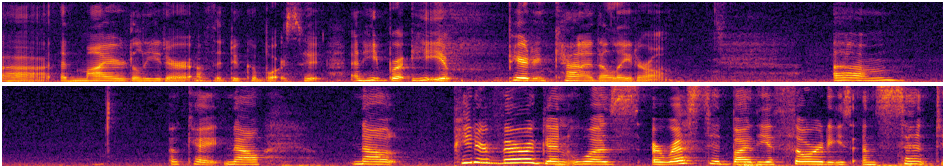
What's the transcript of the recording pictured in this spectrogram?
uh, admired leader of the Doukhobors. Who- And he, he appeared in Canada later on. Um, okay, now, now Peter Verigin was arrested by the authorities and sent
